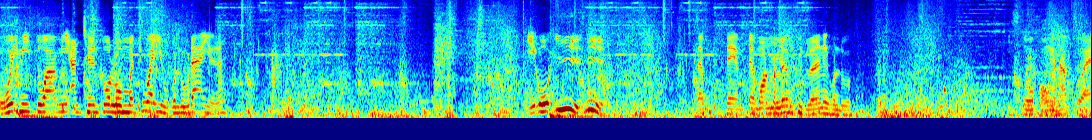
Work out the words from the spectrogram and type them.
โอ้ยมีตัวมีอัญเชิญตัวลมมาช่วยอยู่คนดูได้อยู่นะอีโออีนี่แต่แต่แต่มอนมันเริ่มถึกแล้วนะนี่คนดูอีโตของกันครับสวย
